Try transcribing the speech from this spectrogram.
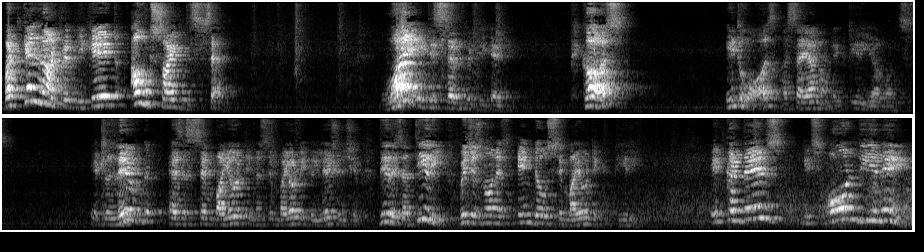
but cannot replicate outside the cell. Why it is self-replicating? Because it was a cyanobacteria once. It lived as a symbiote in a symbiotic relationship. There is a theory which is known as endosymbiotic theory. It contains its own DNA,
